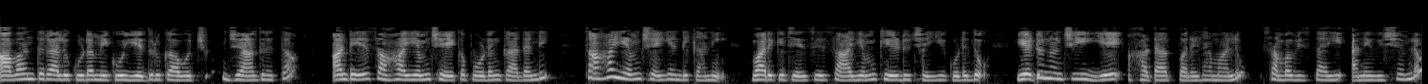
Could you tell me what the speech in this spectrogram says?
అవాంతరాలు కూడా మీకు ఎదురు కావచ్చు. జాగ్రత్త. అంటే సహాయం చేయకపోవడం కాదండి. సహాయం చేయండి కానీ వారికి చేసే సాయం కేడు చెయ్యకూడదు. ఎటు నుంచి ఏ హఠాత్ పరిణామాలు సంభవిస్తాయి అనే విషయంలో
